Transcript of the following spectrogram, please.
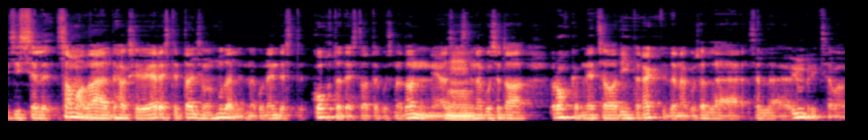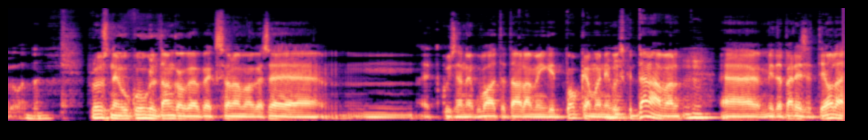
ja siis selle samal ajal tehakse ju järjest detailsemad mudelid nagu nendest kohtadest, vaata, kus nad on ja siis Mhm. nagu seda rohkem need saavad interact ida nagu selle, selle ümbritsevaga, vaata. pluss nagu Google Tangoga peaks olema ka see, et kui sa nagu vaatad a la mingit Pokemoni kuskil tänaval mm, -hmm. mida päriselt ei ole,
